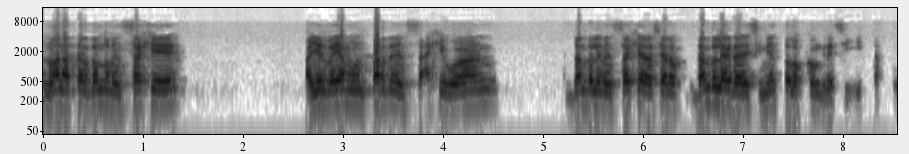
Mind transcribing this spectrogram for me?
no van a estar dando mensajes. Ayer veíamos un par de mensajes, weón, dándole mensajes hacia los, dándole agradecimiento a los congresistas, po,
